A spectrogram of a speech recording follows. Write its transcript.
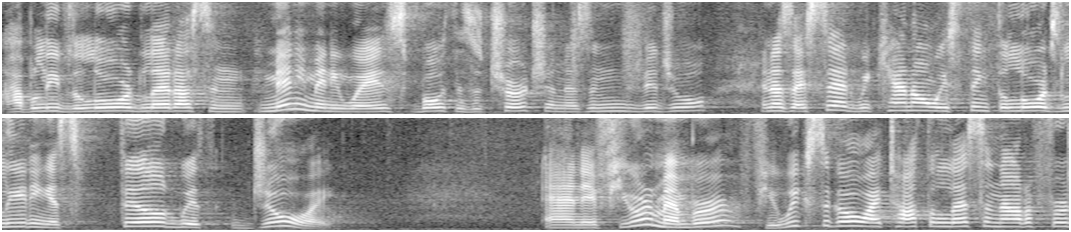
I believe the Lord led us in many, many ways, both as a church and as an individual. And as I said, we can't always think the Lord's leading is filled with joy. And if you remember, a few weeks ago, I taught the lesson out of 1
